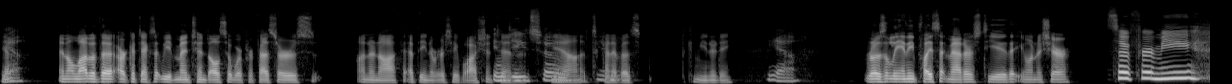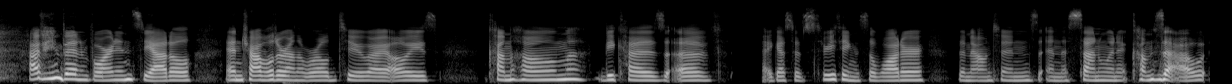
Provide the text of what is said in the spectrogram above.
Yeah. yeah. And a lot of the architects that we've mentioned also were professors on and off at the University of Washington. Indeed so, Yeah, it's kind of a community. Yeah. Rosalie, any place that matters to you that you want to share? So for me, having been born in Seattle and traveled around the world too, I always come home because of I guess it's three things the water, the mountains, and the sun when it comes out.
